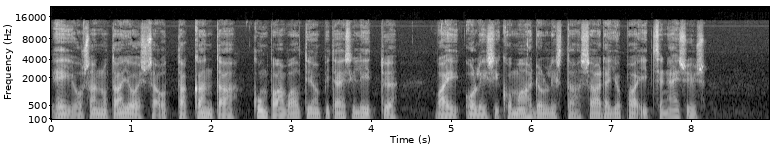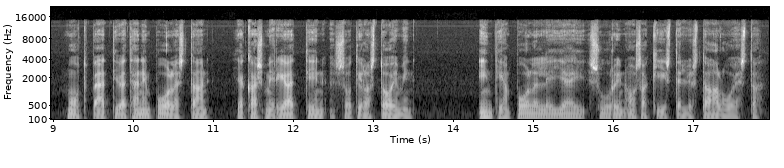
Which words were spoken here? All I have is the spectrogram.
ei osannut ajoissa ottaa kantaa, kumpaan valtion pitäisi liittyä vai olisiko mahdollista saada jopa itsenäisyys. Muut päättivät hänen puolestaan ja Kashmir jaettiin sotilastoimin. Intian puolelle jäi suurin osa kiistellystä alueesta –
